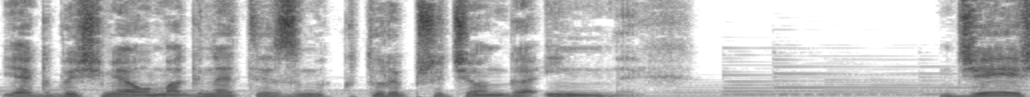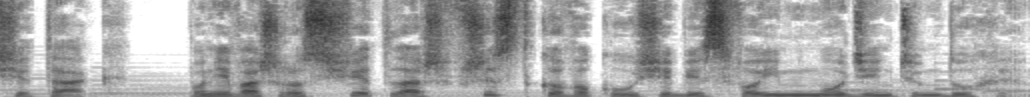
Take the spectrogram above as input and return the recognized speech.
jakbyś miał magnetyzm, który przyciąga innych. Dzieje się tak, ponieważ rozświetlasz wszystko wokół siebie swoim młodzieńczym duchem.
